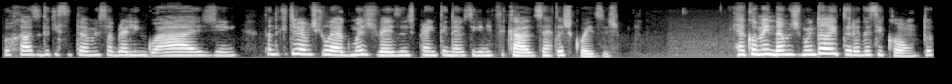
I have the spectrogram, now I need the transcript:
por causa do que citamos sobre a linguagem, tanto que tivemos que ler algumas vezes para entender o significado de certas coisas. Recomendamos muito a leitura desse conto,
